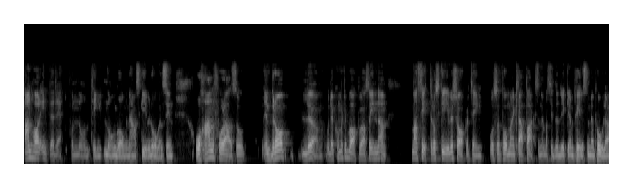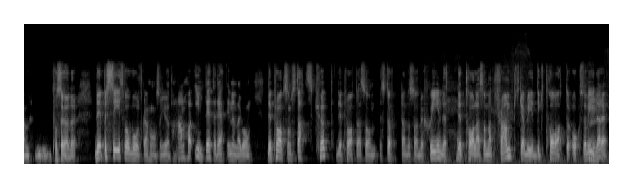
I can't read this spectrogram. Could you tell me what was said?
han har inte rätt på någonting någon gång när han skriver någonsin. Och han får alltså en bra lön, och det kommer tillbaka vad jag sa innan man sitter och skriver saker och ting och så får man en klapp på axeln när man sitter och dricker en pilsner med polaren på Söder. Det är precis vad Wolfgang Hansson gör, för han har inte ett rätt en enda gång. Det pratas om statskupp, det pratas om störtande av regim, det, det talas om att Trump ska bli diktator och så vidare. Mm.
